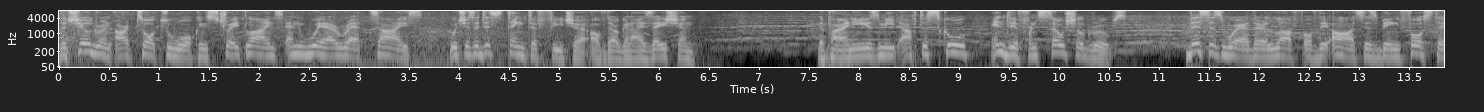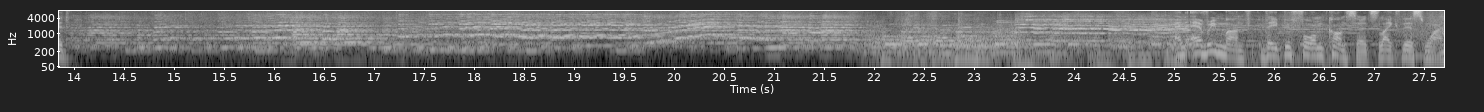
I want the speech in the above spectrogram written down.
The children are taught to walk in straight lines and wear red ties, which is a distinctive feature of the organization. The pioneers meet after school in different social groups. This is where their love of the arts is being fostered and every month they perform concerts like this one.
